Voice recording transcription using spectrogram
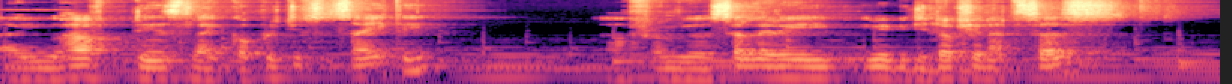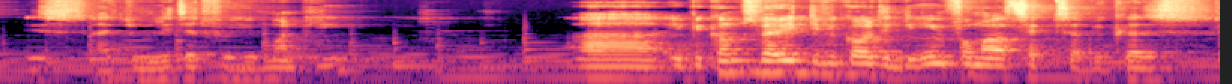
uh, you have things like cooperative society, uh, from your salary, maybe deduction at source is accumulated for you monthly. Uh, it becomes very difficult in the informal sector because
